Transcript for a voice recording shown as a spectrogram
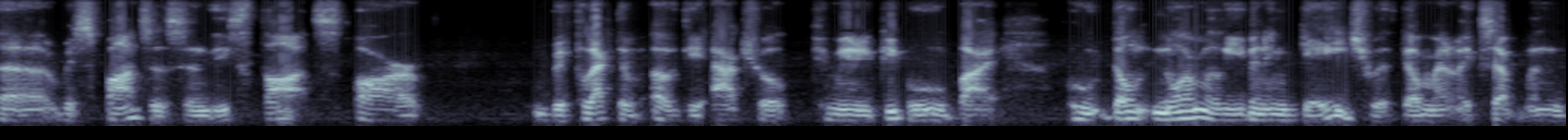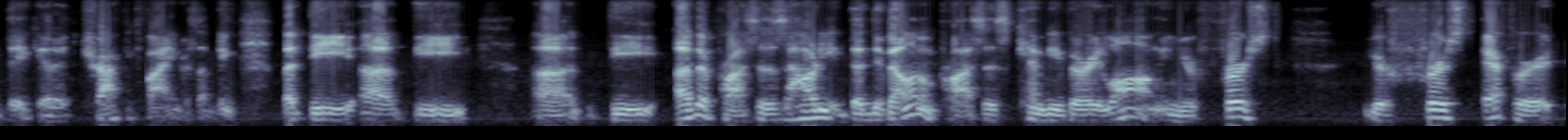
uh, responses and these thoughts are reflective of the actual community people who buy who don't normally even engage with government except when they get a traffic fine or something. But the uh, the uh, the other process, how do you, the development process can be very long, and your first your first effort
